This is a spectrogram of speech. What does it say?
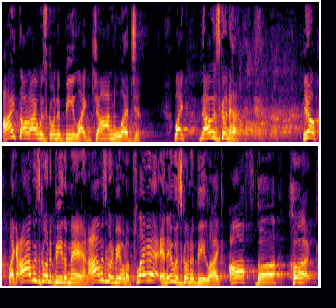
I thought I was going to be like John Legend. Like I was going to you know, like I was going to be the man. I was going to be able to play it and it was going to be like off the hook.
